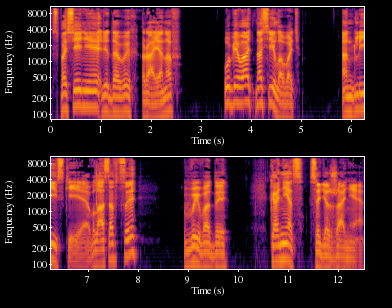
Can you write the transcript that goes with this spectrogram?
Спасение рядовых Райанов. Убивать, насиловать. Английские власовцы. Выводы. Конец содержания.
